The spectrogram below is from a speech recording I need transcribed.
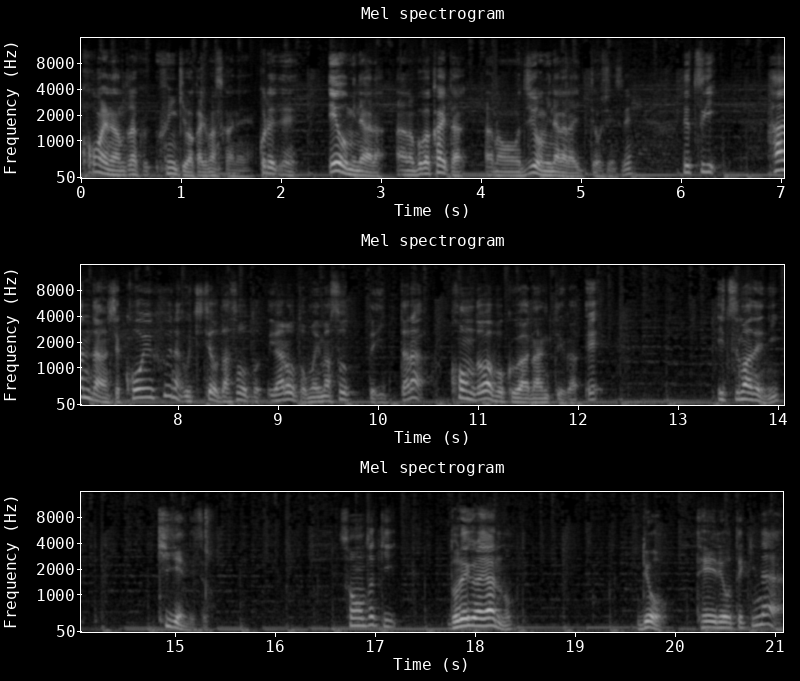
ここまでなんとなく雰囲気分かりますかね。これね絵を見ながらあの僕が書いたあの字を見ながら言ってほしいんですね。で次。判断してこういうふうな打ち手を出そうとやろうと思いますって言ったら今度は僕は何て言うかえいつまでに期限ですよ。その時どれぐらいやるの量。定量的な、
